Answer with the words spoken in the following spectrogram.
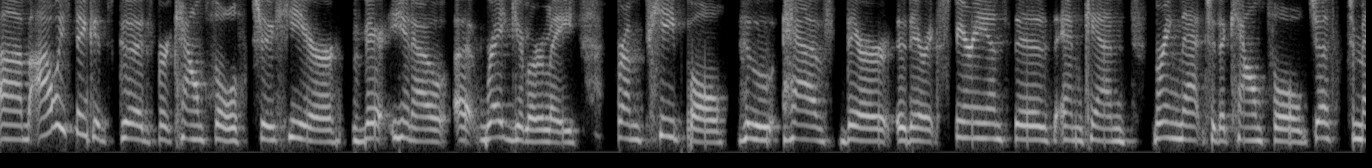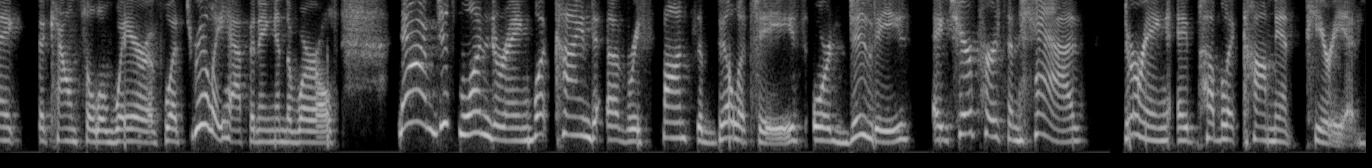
Um, I always think it's good for councils to hear, you know, uh, regularly from people who have their their experiences and can bring that to the council just to make the council aware of what's really happening in the world. Now, I'm just wondering what kind of responsibilities or duties a chairperson has during a public comment period.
